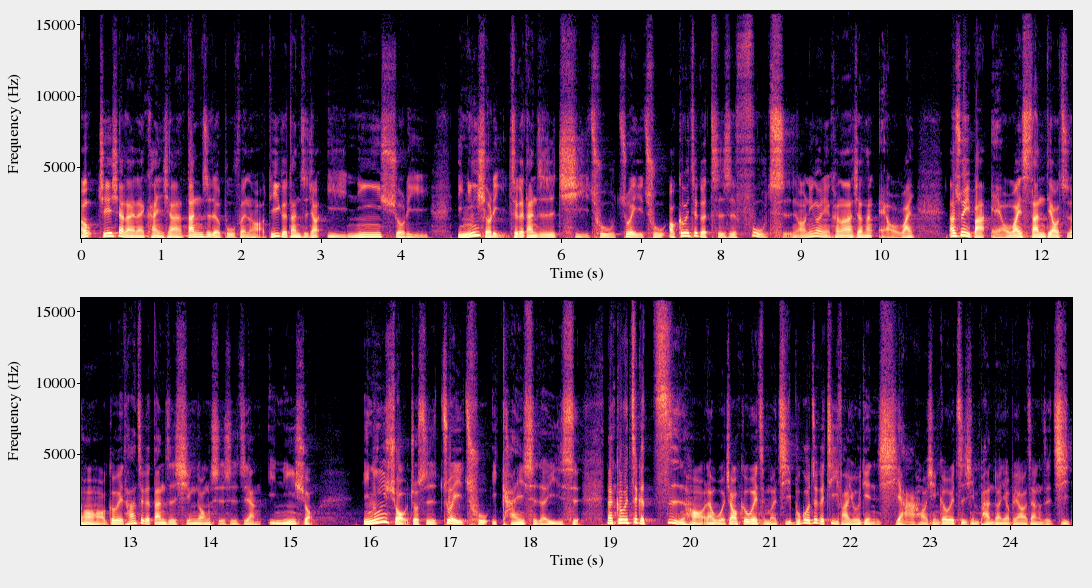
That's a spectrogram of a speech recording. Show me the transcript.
好，接下来来看一下单字的部分哈。第一个单字叫 initially，initially 这个单字是起初、最初哦。各位，这个字是副词哦。另外，你看到它加上 ly，那所以把 ly 删掉之后哈，各位，它这个单字形容词是这样：initial，initial 就是最初、一开始的意思。那各位，这个字哈，来我教各位怎么记。不过这个记法有点瞎哈，请各位自行判断要不要这样子记。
